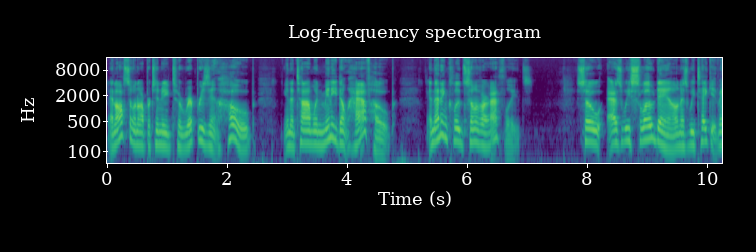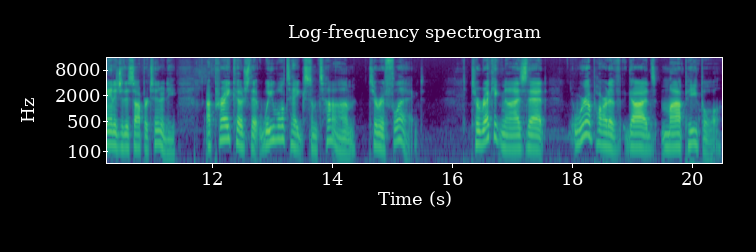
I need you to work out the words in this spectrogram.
and also an opportunity to represent hope in a time when many don't have hope, and that includes some of our athletes. So, as we slow down, as we take advantage of this opportunity, I pray, Coach, that we will take some time to reflect, to recognize that we're a part of God's my people,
